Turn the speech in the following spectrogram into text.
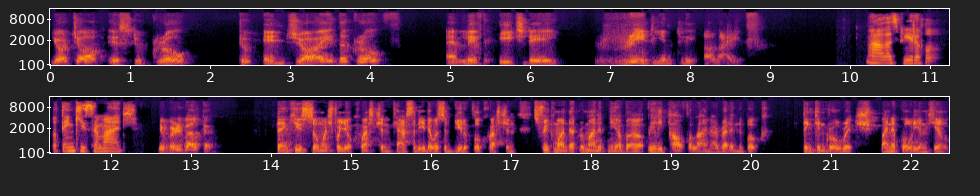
Your job is to grow, to enjoy the growth, and live each day radiantly alive. Wow, that's beautiful. Thank you so much. You're very welcome. Thank you so much for your question, Cassidy. That was a beautiful question. Srikumar, that reminded me of a really powerful line I read in the book, Think and Grow Rich by Napoleon Hill.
